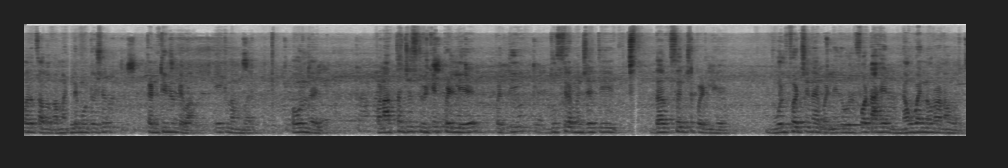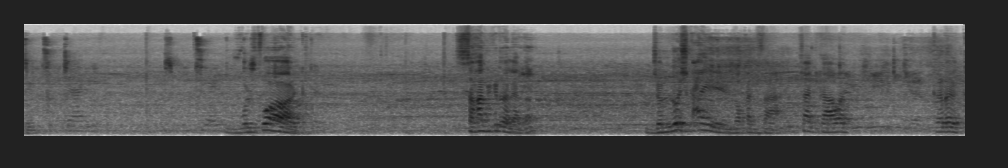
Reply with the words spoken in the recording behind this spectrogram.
परत चालू का मंडे मोटिवेशन कंटिन्यू ठेवा. एक नंबर होऊन जाईल. पण आता जस्ट विकेट पडली आहे पण ती दुसऱ्या म्हणजे ती डर्कसनची पडली आहे. वोल्फटची नाही पडली. वोल्फट आहे नव्याण्णव रनावरची वोल्फट सहा विकेट झाले आता. जल्लोष काय आहे लोकांचा? आमच्या गावात कडक.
